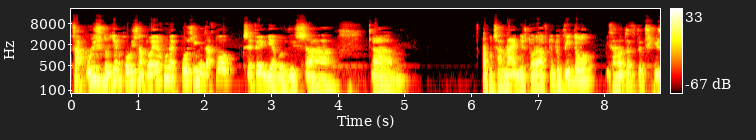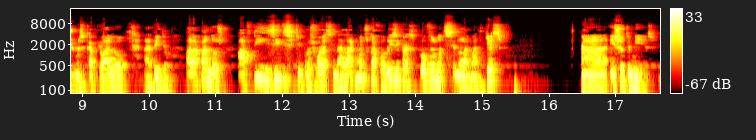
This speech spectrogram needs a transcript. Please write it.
θα πουλήσουν το γεν χωρίς να το έχουν. Πώς γίνεται αυτό; Ξεφεύγει από τις, α, α, από τις ανάγκες τώρα αυτού του βίντεο, πιθανότατα θα το εξηγήσουμε σε κάποιο άλλο βίντεο. Αλλά πάντως αυτή η ζήτηση και η προσφορά συναλλάγματος καθορίζει βραχυπρόθεσμα τις συναλλαγματικές ισοτιμίες.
